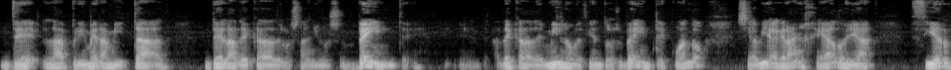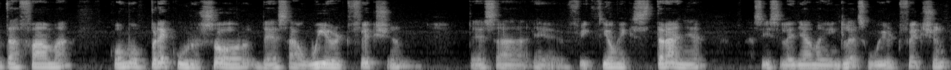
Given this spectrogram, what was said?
de la primera mitad de la década de los años 20, la década de 1920, cuando se había granjeado ya cierta fama como precursor de esa weird fiction, de esa eh, ficción extraña, así se le llama en inglés, weird fiction,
